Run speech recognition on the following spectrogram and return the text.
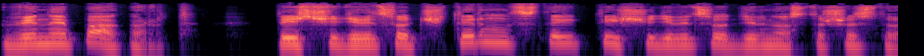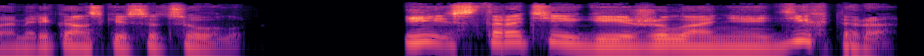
Вене Паккард, 1914-1996, американский социолог, и стратегии желания Дихтера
